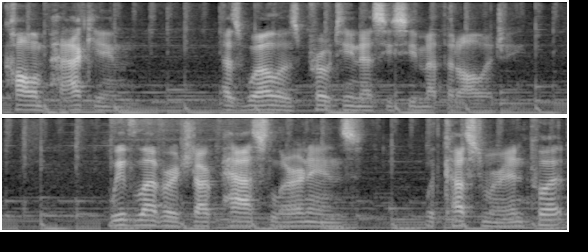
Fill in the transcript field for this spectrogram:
column packing, as well as protein SEC methodology. We've leveraged our past learnings with customer input,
